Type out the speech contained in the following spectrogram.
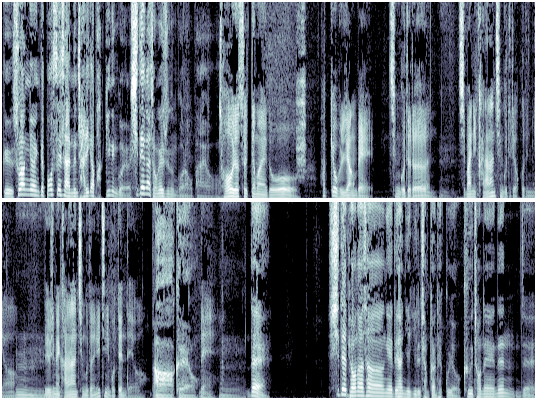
그 수학여행 때 버스에서 앉는 자리가 바뀌는 거예요. 시대가 정해주는 거라고 봐요. 저 어렸을 때만 해도 학교 불량배 친구들은 집안이 가난한 친구들이었거든요. 음. 근데 요즘엔 가난한 친구들은 일진이 못 된대요. 아, 그래요? 네. 음, 네. 시대 변화상에 대한 얘기를 잠깐 했고요. 그 전에는 이제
